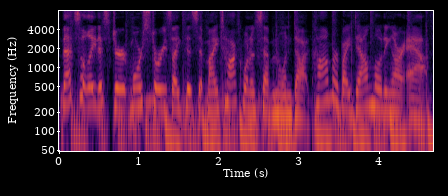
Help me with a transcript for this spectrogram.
That's the latest dirt. More stories like this at mytalk1071.com or by downloading our app.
